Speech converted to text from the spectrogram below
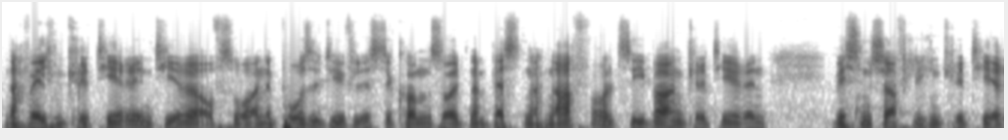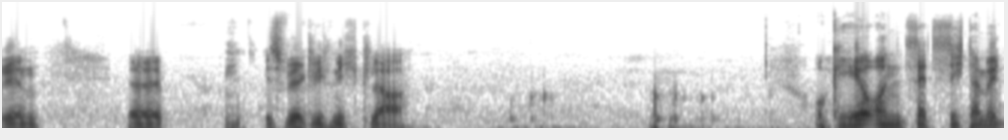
nach welchen Kriterien Tiere auf so eine Positivliste kommen sollten, am besten nach nachvollziehbaren Kriterien, wissenschaftlichen Kriterien, äh, ist wirklich nicht klar. Okay, und setzt sich damit,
